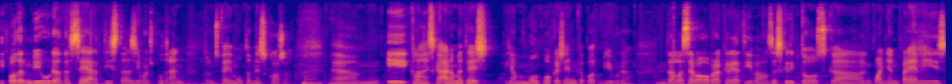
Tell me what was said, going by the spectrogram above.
i poden viure de ser artistes, llavors podran doncs, fer molta més cosa. Mm, mm. Um, I clar, és que ara mateix hi ha molt poca gent que pot viure de la seva obra creativa. Els escriptors que guanyen premis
